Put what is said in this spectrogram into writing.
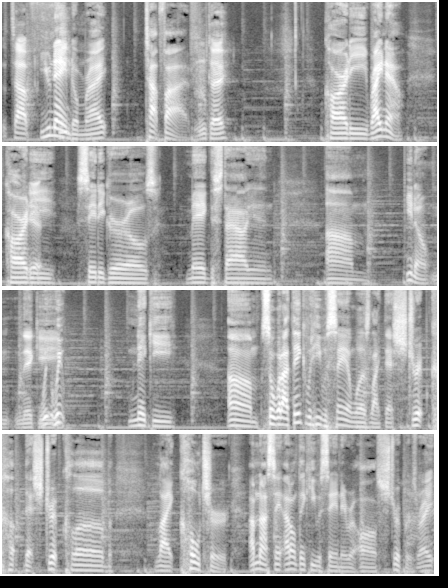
The top. You named them, right? Top five. Okay. Cardi, right now. Cardi, City Girls, Meg Thee Stallion, um, you know, Nicki. We, we Nicki. Um, so what I think what he was saying was like that strip cu- that strip club like culture. I'm not saying I don't think he was saying they were all strippers, right?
